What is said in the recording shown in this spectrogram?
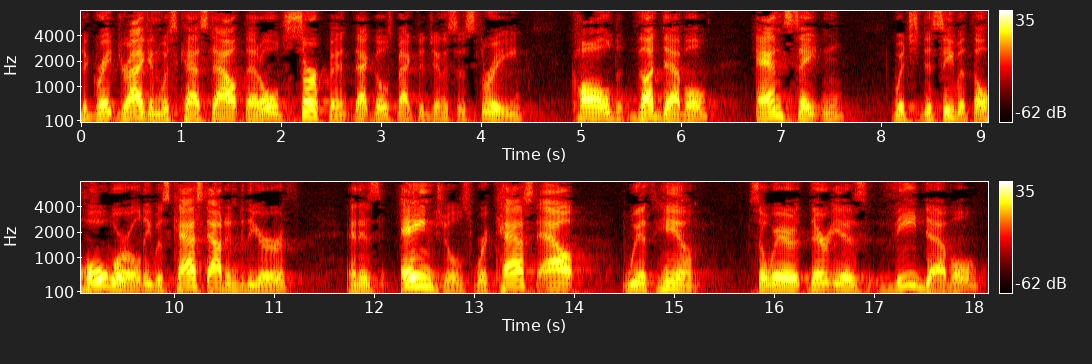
the great dragon was cast out, that old serpent, that goes back to Genesis 3, called the devil and Satan, which deceiveth the whole world. He was cast out into the earth, and his angels were cast out with him. So where there is the devil,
